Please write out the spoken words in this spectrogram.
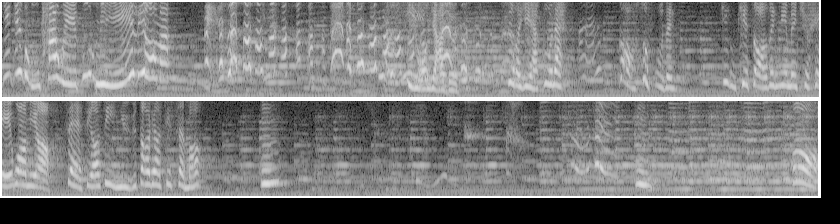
已经同他为过面了吗？这小丫头，小爷过来，告诉夫人，今天早晨你们去海王庙，三小姐遇到了些什么？嗯？嗯？哦。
